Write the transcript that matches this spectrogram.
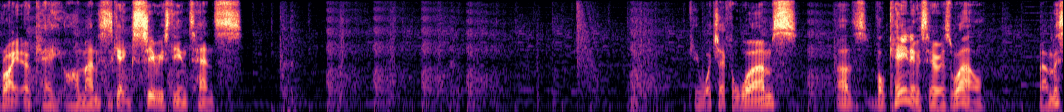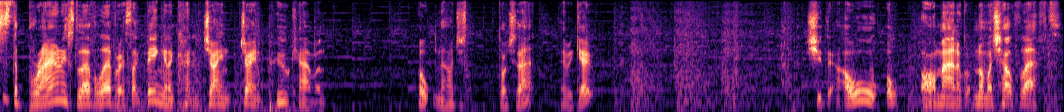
Right, okay. Oh man, this is getting seriously intense. Okay, watch out for worms. Oh, there's volcanoes here as well. Man, this is the brownest level ever. It's like being in a kind of giant, giant poo cavern. Oh, now just dodge that. There we go. Shoot that. Oh, oh, oh man, I've got not much health left.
